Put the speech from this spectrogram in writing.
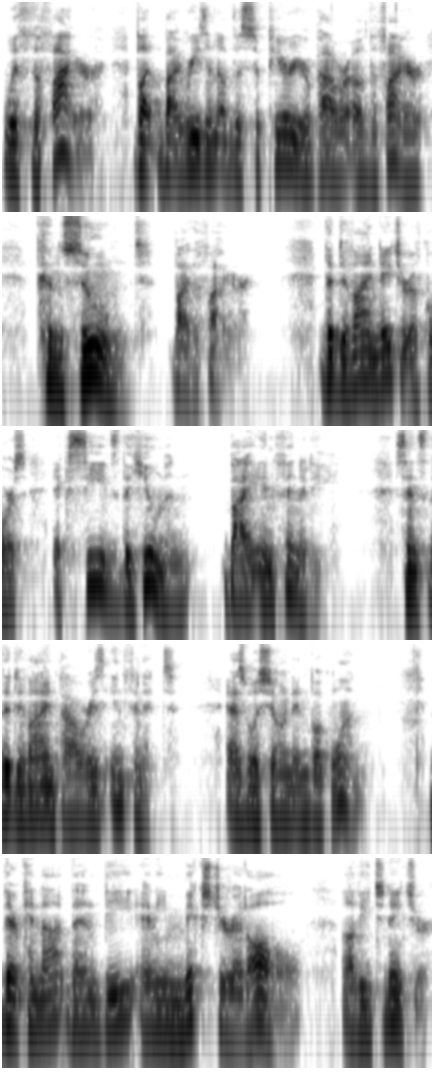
with the fire, but by reason of the superior power of the fire, consumed by the fire. The divine nature, of course, exceeds the human by infinity, since the divine power is infinite, as was shown in Book One. There cannot then be any mixture at all of each nature.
